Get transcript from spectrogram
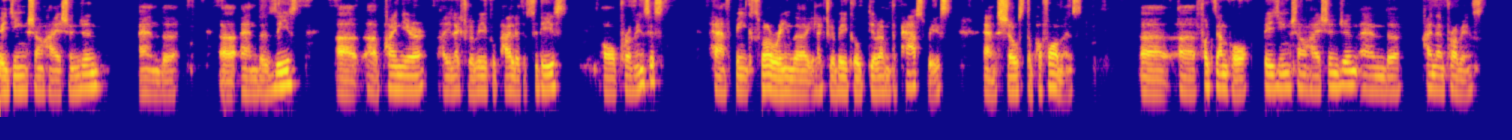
Beijing, Shanghai, Shenzhen, and and these pioneer electric vehicle pilot cities or provinces have been exploring the electric vehicle development pathways and shows the performance. For example, Beijing, Shanghai, Shenzhen, and Hainan province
